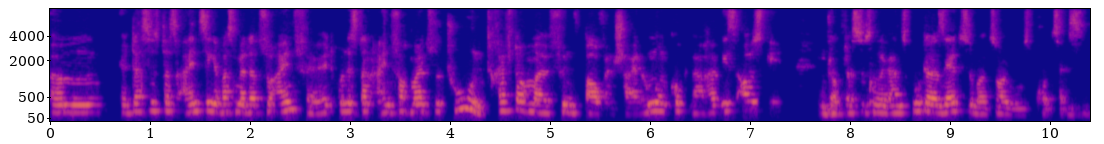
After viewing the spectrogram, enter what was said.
ähm, das ist das Einzige, was mir dazu einfällt und es dann einfach mal zu tun. Treff doch mal fünf Bauchentscheidungen und guck nachher, wie es ausgeht. Ich glaube, das ist ein ganz guter Selbstüberzeugungsprozess.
